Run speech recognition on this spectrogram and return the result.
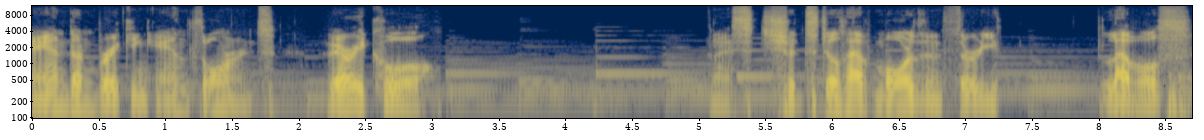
and Unbreaking and Thorns. Very cool. And I should still have more than 30 levels.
